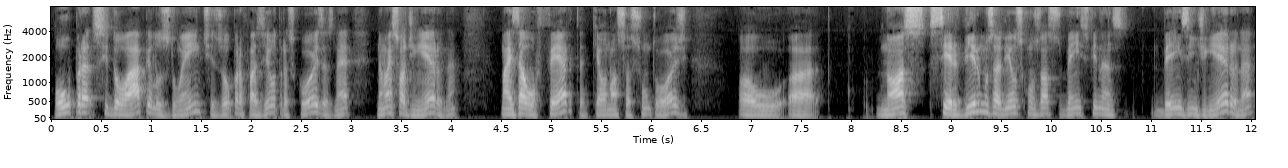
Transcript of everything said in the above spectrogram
ou para se doar pelos doentes, ou para fazer outras coisas, né? Não é só dinheiro, né? Mas a oferta, que é o nosso assunto hoje, ou, uh, nós servirmos a Deus com os nossos bens, bens em dinheiro, né?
